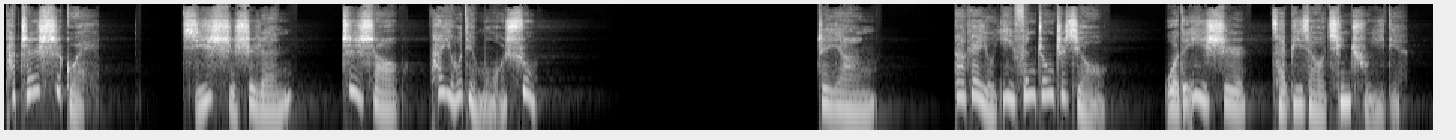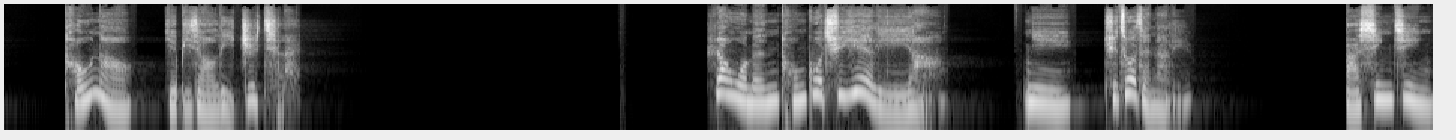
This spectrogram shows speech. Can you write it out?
他真是鬼，即使是人，至少他有点魔术。这样，大概有一分钟之久，我的意识才比较清楚一点，头脑也比较理智起来。让我们同过去夜里一样，你去坐在那里，把心境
